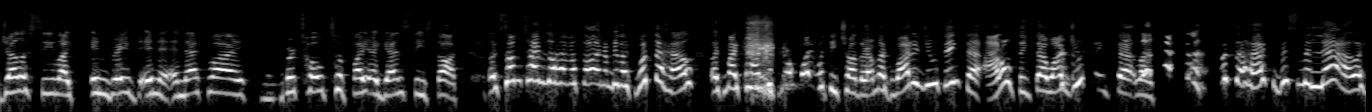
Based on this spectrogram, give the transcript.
jealousy like engraved in it and that's why we're told to fight against these thoughts. Like sometimes i'll have a thought and i'll be like what the hell? Like my cats don't fight with each other. I'm like why did you think that? I don't think that. Why did you think that? Like what the heck? Bismillah. Like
